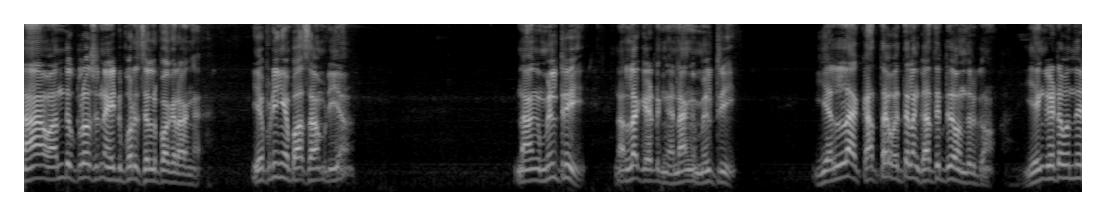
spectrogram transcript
நான் வந்து க்ளோஸ் நைட்டு போகிற செல் பார்க்குறாங்க எப்படிங்க பாஸ் ஆக முடியும்? நாங்கள் மில்ட்ரி நல்லா கேட்டுங்க நாங்கள் மில்ட்ரி எல்லா கத்தை வத்தெல்லாம் கற்றுட்டு தான் வந்திருக்கோம். எங்கிட்ட வந்து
